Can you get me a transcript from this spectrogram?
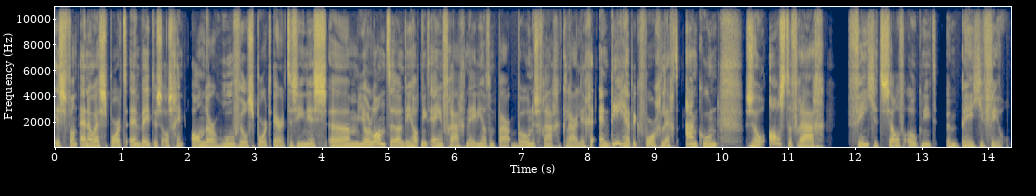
is van NOS Sport en weet dus als geen ander hoeveel sport er te zien is. Ehm, Jolante, die had niet één vraag, nee, die had een paar bonusvragen klaar liggen. En die heb ik voorgelegd aan Koen, zoals de vraag, vind je het zelf ook niet een beetje veel?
